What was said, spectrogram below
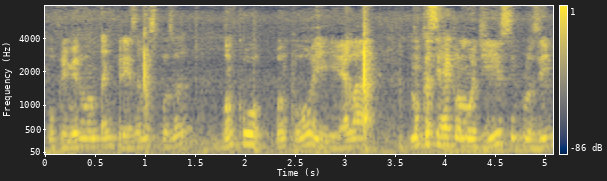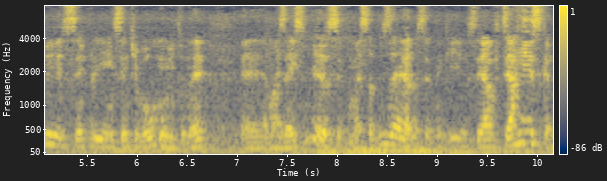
O primeiro ano da empresa, minha esposa bancou, bancou e ela nunca se reclamou disso, inclusive sempre incentivou muito, né? É, mas é isso mesmo, você começa do zero, você tem que, você, você arrisca.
